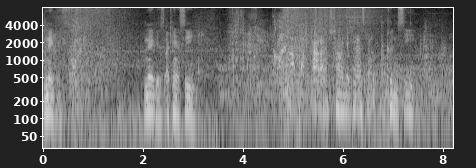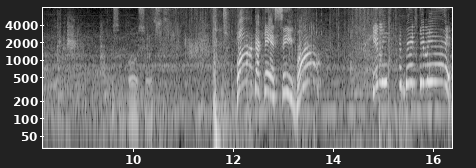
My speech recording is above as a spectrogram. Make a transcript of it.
Niggas. Niggas, I can't see. God, I was trying to get past that. I couldn't see. This some bullshit. Fuck, I can't see, bro! Give me in, bitch, get me in!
